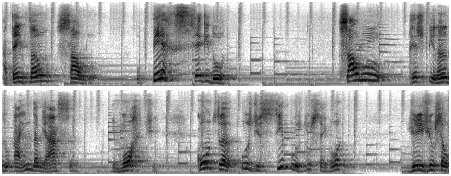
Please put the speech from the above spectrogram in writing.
Até então, Saulo, o perseguidor. Saulo, respirando ainda ameaça e morte contra os discípulos do Senhor, dirigiu-se ao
